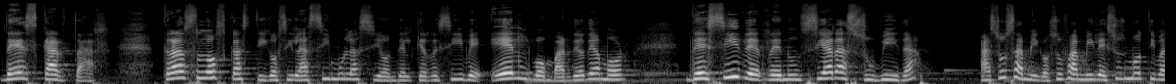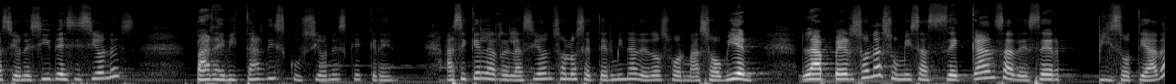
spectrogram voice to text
descartar. Tras los castigos y la simulación del que recibe el bombardeo de amor, decide renunciar a su vida, a sus amigos, su familia y sus motivaciones y decisiones para evitar discusiones que creen. Así que la relación solo se termina de dos formas. O bien, la persona sumisa se cansa de ser pisoteada,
